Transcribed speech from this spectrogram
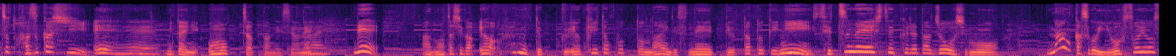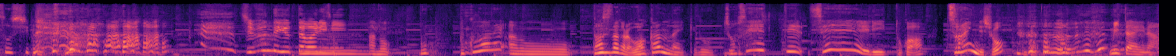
ちょっと恥ずかしいええ。みたいに思っちゃったんですよね。はい。であの私が「いやフェムテックいや聞いたことないですね」って言った時に、説明してくれた上司もなんかすごいよそよそしくて。自分で言った割に、あのぼ僕はねあの男性だからわかんないけど女性って生理とか辛いんでしょ？みたいな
